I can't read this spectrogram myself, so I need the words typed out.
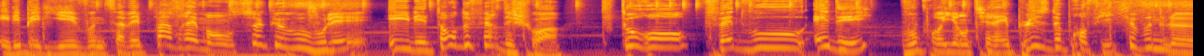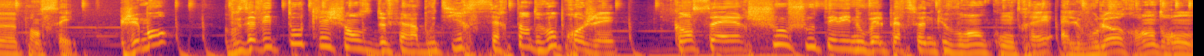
Et les béliers, vous ne savez pas vraiment ce que vous voulez et il est temps de faire des choix. Taureau, faites-vous aider. Vous pourriez en tirer plus de profit que vous ne le pensez. Gémeaux, vous avez toutes les chances de faire aboutir certains de vos projets. Cancer, chouchoutez les nouvelles personnes que vous rencontrez, elles vous le rendront.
